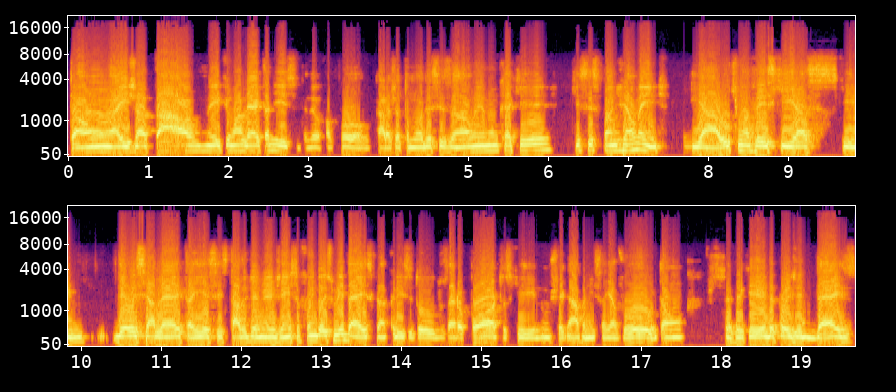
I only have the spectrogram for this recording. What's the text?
Então aí já tá meio que um alerta nisso, entendeu? Pô, o cara já tomou a decisão e não quer que, que se expande realmente. E a última vez que, as, que deu esse alerta e esse estado de emergência foi em 2010, com a crise do, dos aeroportos, que não chegava nem saía voo. Então, você vê que depois de 10,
